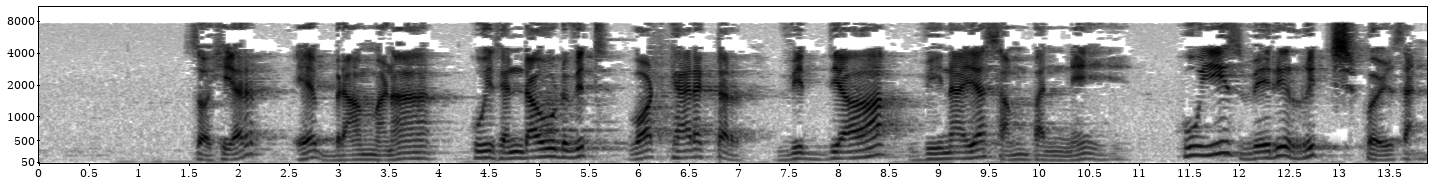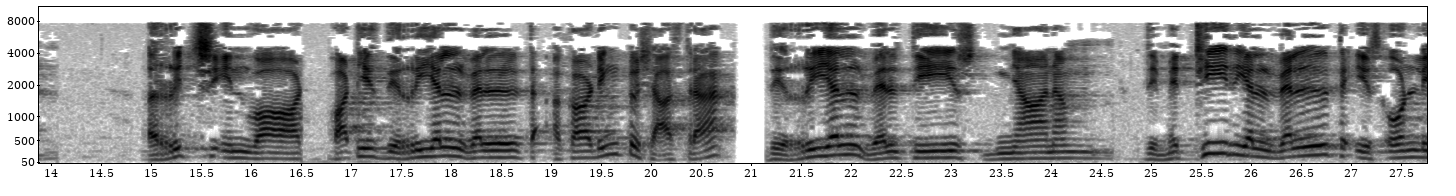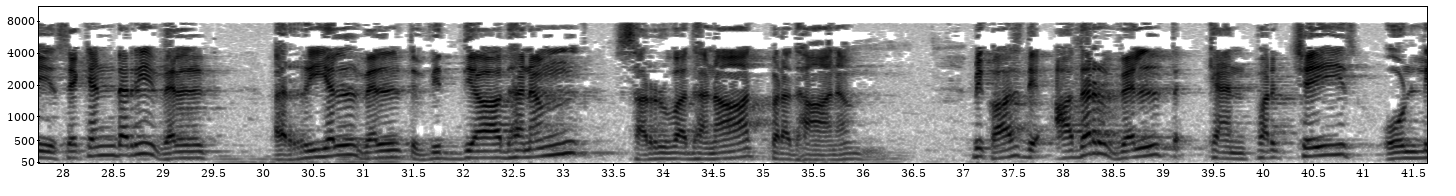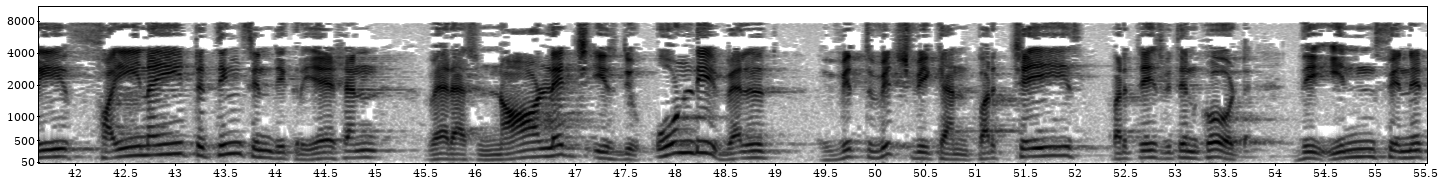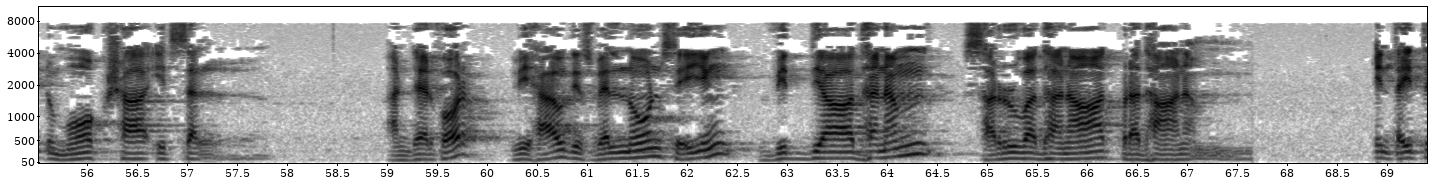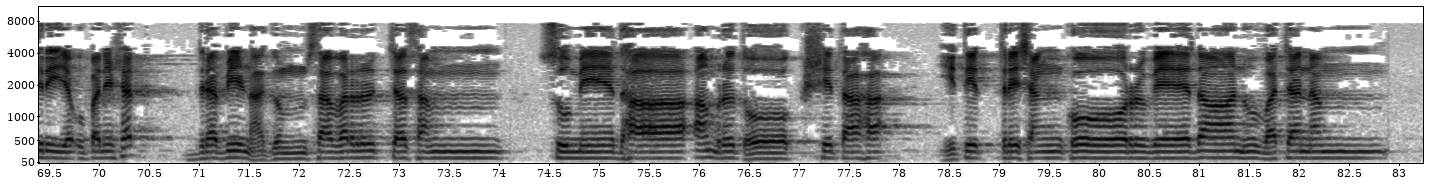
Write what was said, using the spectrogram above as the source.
So here, a Brahmana who is endowed with what character? Vidya Vinaya Sampanne. Who is very rich person. Rich in what? What is the real wealth according to Shastra? The real wealth is Jnanam. The material wealth is only secondary wealth. A real wealth Vidyadhanam Sarvadhanat Pradhanam. Because the other wealth can purchase only finite things in the creation, whereas knowledge is the only wealth with which we can purchase, purchase within quote, the infinite moksha itself. And therefore, we have this well-known saying, Vidyadhanam Sarvadhanat Pradhanam. In Taittiriya Upanishad, Dravinagum Savarchasam Sumedha Amrutokshitaha Trishankor Vedanu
